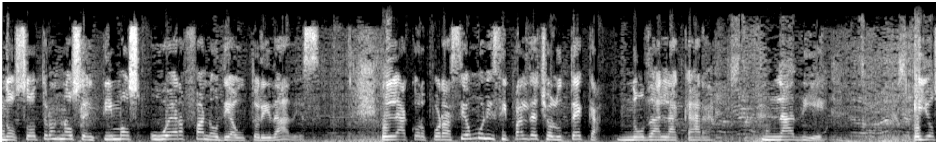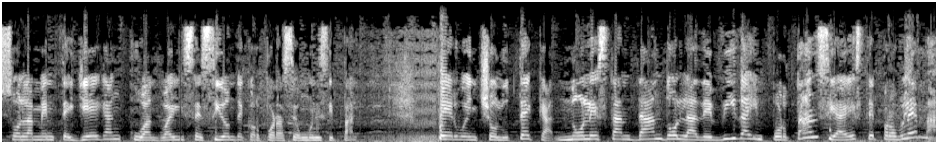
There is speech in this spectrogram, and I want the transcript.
Nosotros nos sentimos huérfanos de autoridades. La Corporación Municipal de Choluteca no da la cara. Nadie. Ellos solamente llegan cuando hay sesión de corporación municipal. Pero en Choluteca no le están dando la debida importancia a este problema.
